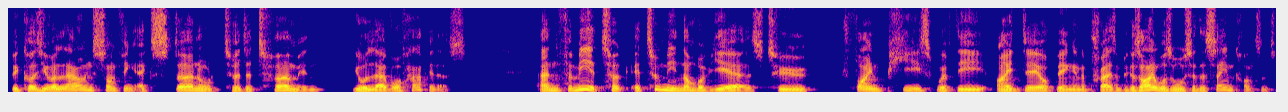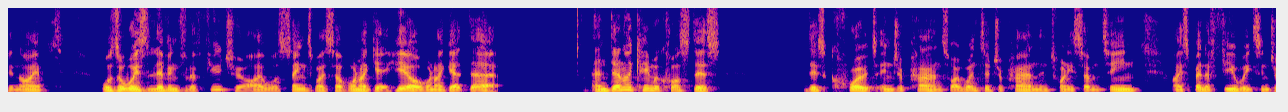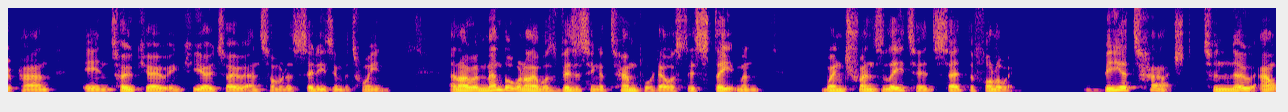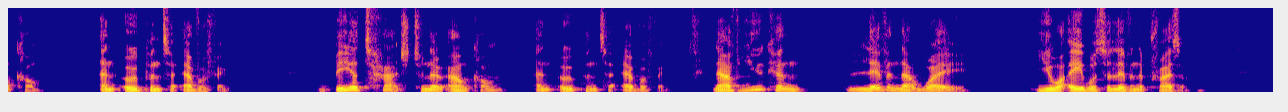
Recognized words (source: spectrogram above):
because you're allowing something external to determine your level of happiness. And for me, it took it took me a number of years to find peace with the idea of being in the present because I was also the same, Constantine. I was always living for the future. I was saying to myself, when I get here, when I get there. And then I came across this this quote in Japan. So I went to Japan in 2017. I spent a few weeks in Japan, in Tokyo, in Kyoto, and some of the cities in between. And I remember when I was visiting a temple, there was this statement, when translated, said the following Be attached to no outcome and open to everything. Be attached to no outcome and open to everything. Now, if you can live in that way, you are able to live in the present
